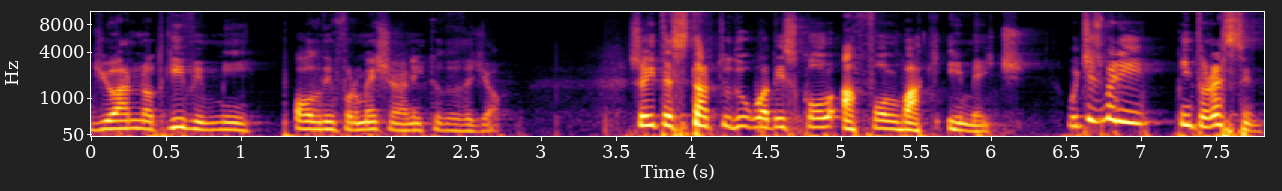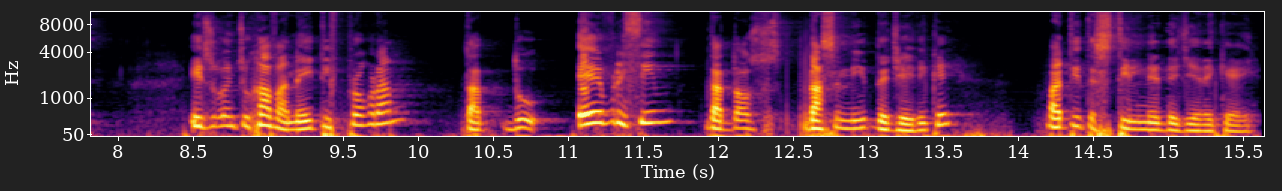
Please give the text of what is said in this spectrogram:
You are not giving me all the information I need to do the job. So it starts to do what is called a fallback image, which is very interesting. It's going to have a native program that do everything that does, doesn't need the JDK, but it still needs the JDK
